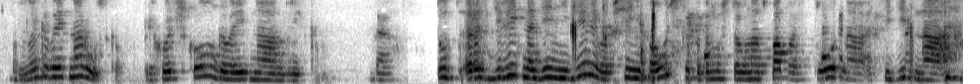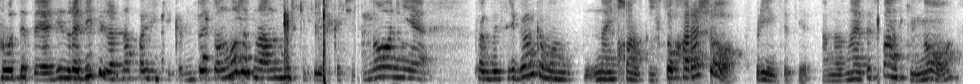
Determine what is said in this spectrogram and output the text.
со мной говорит на русском, приходит в школу, говорит на английском. Да. Тут разделить на день недели вообще не получится, потому что у нас папа плотно сидит на вот этой один родитель, одна политика. Ну, то есть он может на английский перескочить, но не как бы с ребенком он на испанском, что хорошо, в принципе. Она знает испанский, но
